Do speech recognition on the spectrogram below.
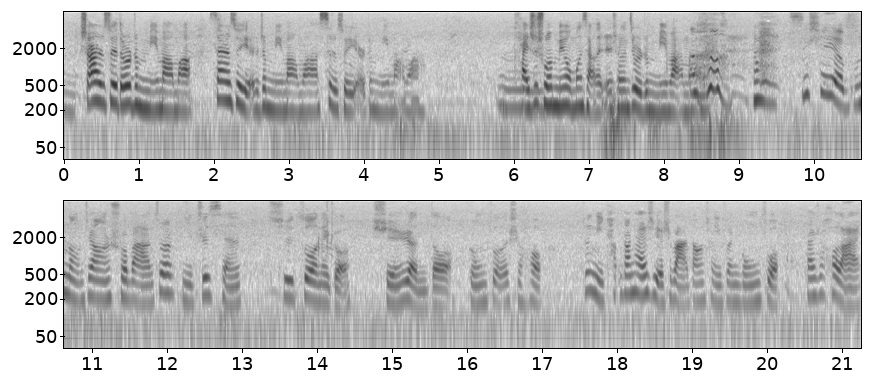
嗯，是二十岁都是这么迷茫吗？三十岁也是这么迷茫吗？四十岁也是这么迷茫吗？嗯还是说没有梦想的人生就是这么迷茫呢？其实也不能这样说吧，就是你之前去做那个寻人的工作的时候，就是你刚刚开始也是把它当成一份工作，但是后来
